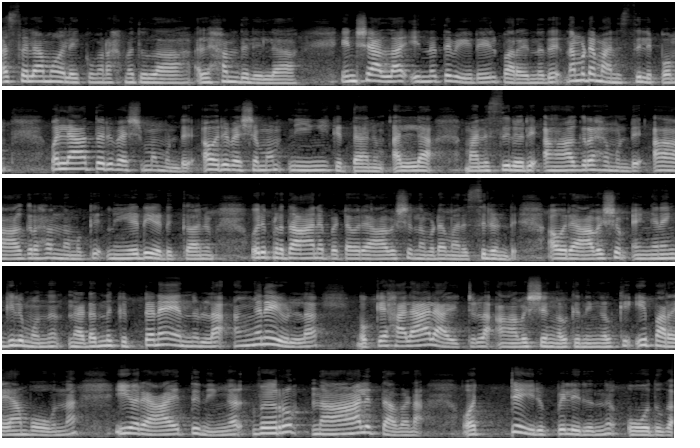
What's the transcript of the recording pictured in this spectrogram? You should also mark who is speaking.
Speaker 1: അസ്സലാമു അലൈക്കും വറഹമത്തുള്ള അലഹമില്ല ഇൻഷാല്ല ഇന്നത്തെ വീഡിയോയിൽ പറയുന്നത് നമ്മുടെ മനസ്സിലിപ്പം വല്ലാത്തൊരു വിഷമമുണ്ട്. ആ ഒരു വിഷമം നീങ്ങി കിട്ടാനും അല്ല മനസ്സിലൊരു ആഗ്രഹമുണ്ട്. ആ ആഗ്രഹം നമുക്ക് നേടിയെടുക്കാനും ഒരു പ്രധാനപ്പെട്ട ഒരു ആവശ്യം നമ്മുടെ മനസ്സിലുണ്ട്. ആ ഒരു ആവശ്യം എങ്ങനെങ്കിലും ഒന്ന് നടന്ന് കിട്ടണേ എന്നുള്ള അങ്ങനെയുള്ള ഒക്കെ ഹലാലായിട്ടുള്ള ആവശ്യങ്ങൾക്ക് നിങ്ങൾക്ക് ഈ പറയാൻ പോകുന്ന ഈ ഒരായത്ത് നിങ്ങൾ വെറും നാല് തവണ ഒറ്റ ഇരുപ്പിലിരുന്ന് ഓതുക.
